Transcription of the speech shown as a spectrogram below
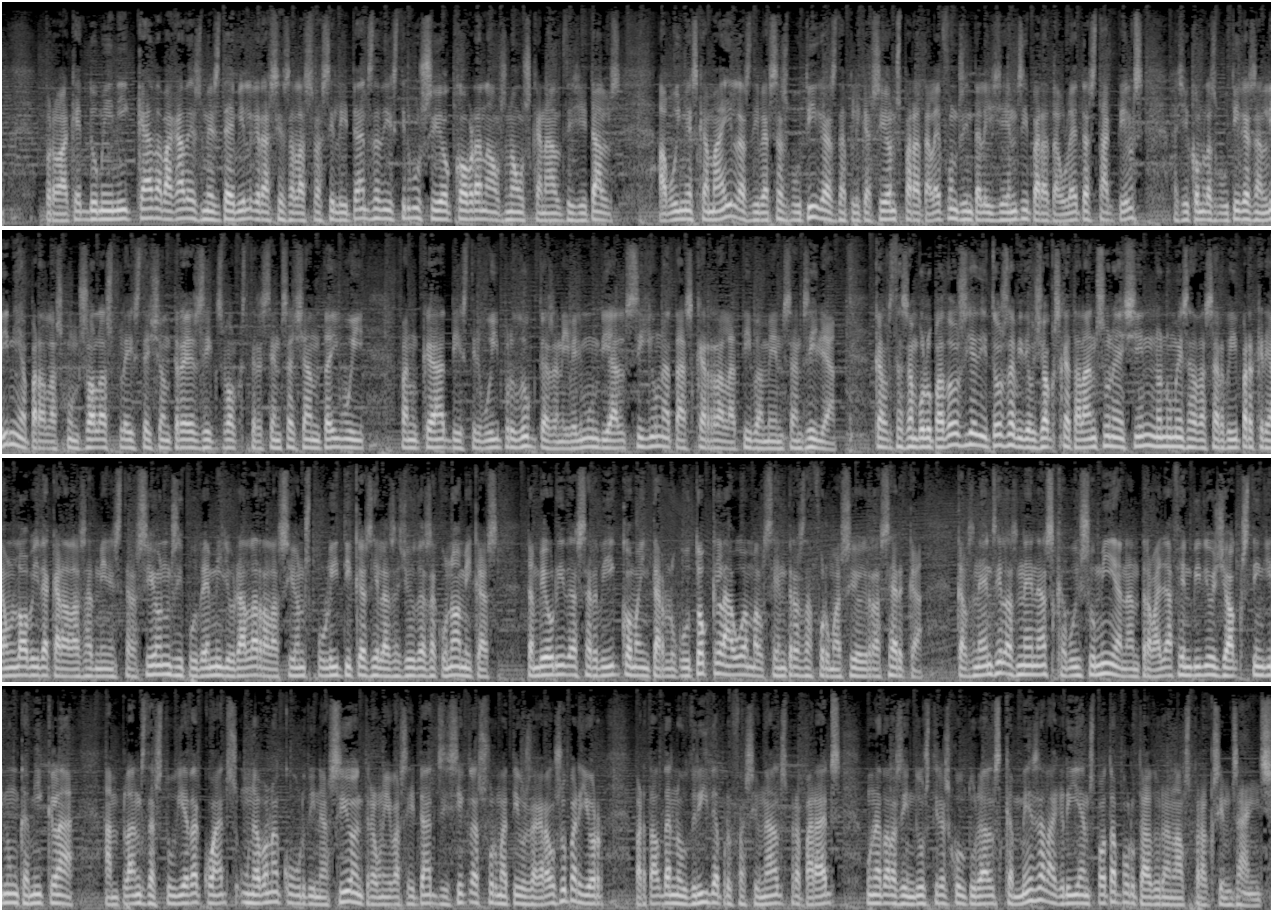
però aquest domini cada vegada és més dèbil gràcies a les facilitats de distribució que obren els nous canals digitals. Avui més que mai, les diverses botigues d'aplicacions per a telèfons intel·ligents i per a tauletes tàctils, així com les botigues en línia per a les consoles PlayStation 3, Xbox 360 i Wii, fan que distribuir productes a nivell mundial sigui una tasca relativament senzilla. Que els desenvolupadors i editors de videojocs jocs catalans s'uneixin no només ha de servir per crear un lobby de cara a les administracions i poder millorar les relacions polítiques i les ajudes econòmiques. També hauria de servir com a interlocutor clau amb els centres de formació i recerca que els nens i les nenes que avui somien en treballar fent videojocs tinguin un camí clar, amb plans d'estudi adequats, una bona coordinació entre universitats i cicles formatius de grau superior per tal de nodrir de professionals preparats una de les indústries culturals que més alegria ens pot aportar durant els pròxims anys.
